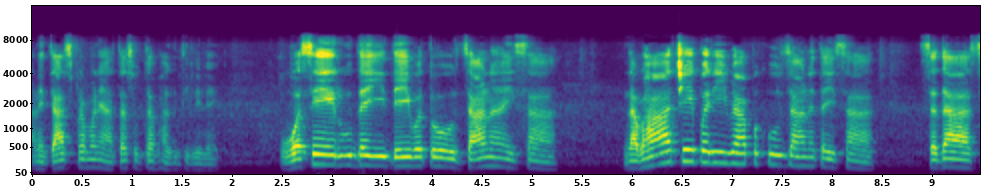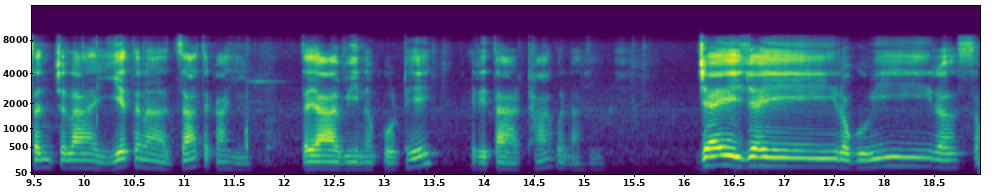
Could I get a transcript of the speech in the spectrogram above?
आणि त्याचप्रमाणे आता सुद्धा भाग दिलेला आहे. वसे हृदयी देवतो जाण ऐसा नभाचे परी व्यापकू जाण तैसा सदा संचला येतना जात काही तया विन कोठे रिता ठाव नाही. जय जय रघुवीर सम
